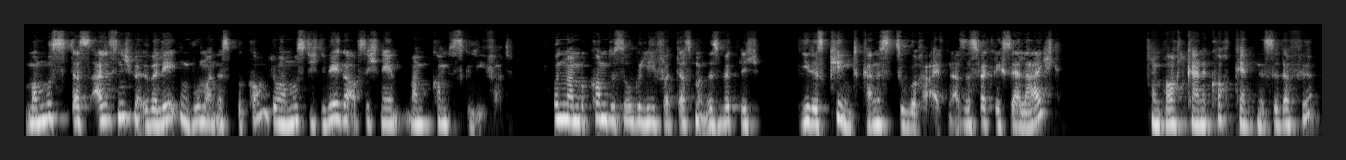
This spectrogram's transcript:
Man muss das alles nicht mehr überlegen, wo man es bekommt und man muss nicht die Wege auf sich nehmen, man bekommt es geliefert. Und man bekommt es so geliefert, dass man es wirklich jedes Kind kann es zubereiten. Also es ist wirklich sehr leicht. Man braucht keine Kochkenntnisse dafür.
